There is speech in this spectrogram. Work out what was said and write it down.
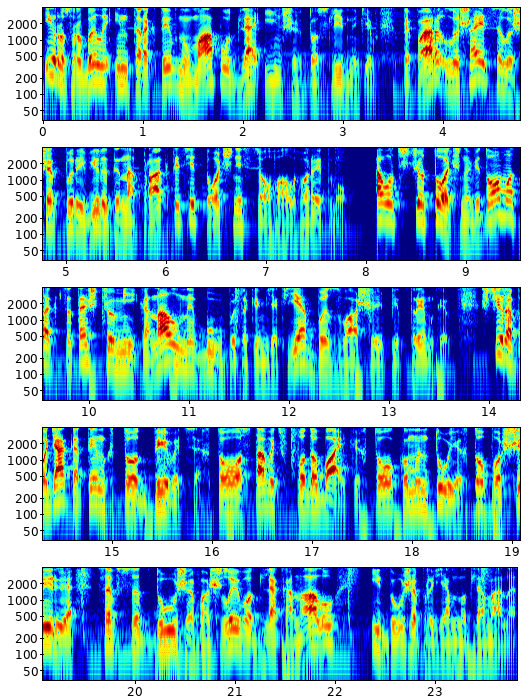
і розробили інтерактивну мапу для інших дослідників. Тепер лишається лише перевірити на практиці точність цього алгоритму. А от що точно відомо, так це те, що мій канал не був би таким, як є, без вашої підтримки. Щира подяка тим, хто дивиться, хто ставить вподобайки, хто коментує, хто поширює. Це все дуже важливо для каналу і дуже приємно для мене.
